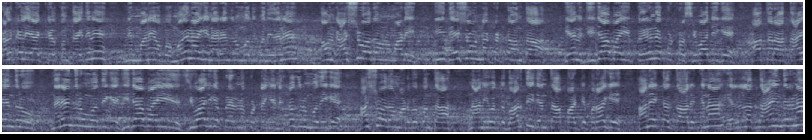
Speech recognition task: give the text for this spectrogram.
ಕಳಕಳಿಯಾಗಿ ಕೇಳ್ಕೊತಾ ಇದ್ದೀನಿ. ನಿಮ್ಮ ಮನೆ ಒಬ್ಬ ಮಗನಾಗಿ ನರೇಂದ್ರ ಮೋದಿ ಬಂದಿದ್ದಾನೆ. ಅವನಿಗೆ ಆಶೀರ್ವಾದವನ್ನು ಮಾಡಿ ಈ ದೇಶವನ್ನು ಕಟ್ಟುವಂಥ ಏನು ಜಿಜಾಬಾಯಿ ಪ್ರೇರಣೆ ಕೊಟ್ಟರು ಶಿವಾಜಿಗೆ, ಆ ಥರ ತಾಯಂದರು ನರೇಂದ್ರ ಮೋದಿಗೆ, ಜಿಜಾಬಾಯಿ ಶಿವಾಜಿಗೆ ಪ್ರೇರಣೆ ಕೊಟ್ಟಂಗೆ ನರೇಂದ್ರ ಮೋದಿಗೆ ಆಶೀರ್ವಾದ ಮಾಡಬೇಕು ಅಂತ ನಾನು ಇವತ್ತು ಭಾರತೀಯ ಜನತಾ ಪಾರ್ಟಿ ಪರವಾಗಿ ಆನೇಕಲ್ ತಾಲೂಕಿನ ಎಲ್ಲ ತಾಯಂದಿರನ್ನ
